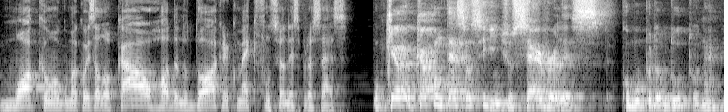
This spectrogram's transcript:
mocam alguma coisa local, roda no Docker? Como é que funciona esse processo? O que, o que acontece é o seguinte, o serverless, como produto, né,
